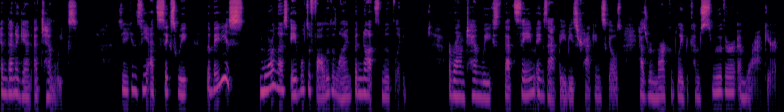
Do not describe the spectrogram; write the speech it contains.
and then again at 10 weeks. So you can see at six week, the baby is more or less able to follow the line, but not smoothly. Around 10 weeks, that same exact baby's tracking skills has remarkably become smoother and more accurate.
